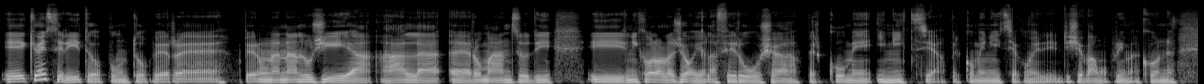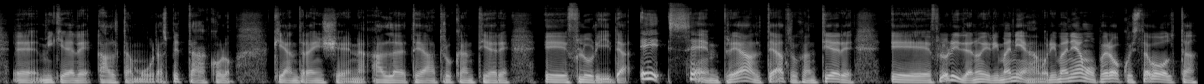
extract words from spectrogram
e che ho inserito appunto per, eh, per un'analogia al eh, romanzo di Nicola La Gioia, La ferocia, per come inizia, per come inizia, come dicevamo prima, con eh, Michele Altamura, spettacolo che andrà in scena al Teatro Cantiere Florida. E sempre al Teatro Cantiere Florida noi rimaniamo, rimaniamo però questa volta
